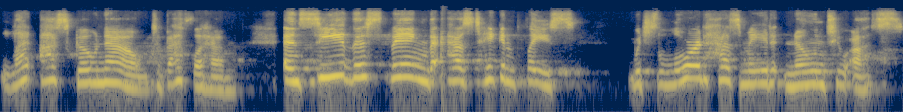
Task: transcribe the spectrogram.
Let us go now to Bethlehem and see this thing that has taken place, which the Lord has made known to us.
